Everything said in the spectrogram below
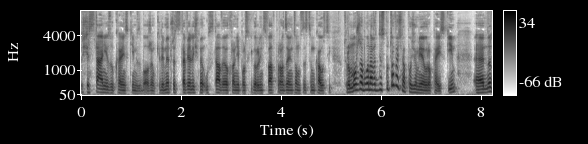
co się stanie z ukraińskim zbożem, kiedy my przedstawialiśmy ustawę o ochronie polskiego rolnictwa wprowadzającą system kaucji, którą można było nawet dyskutować na poziomie europejskim, e, no,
